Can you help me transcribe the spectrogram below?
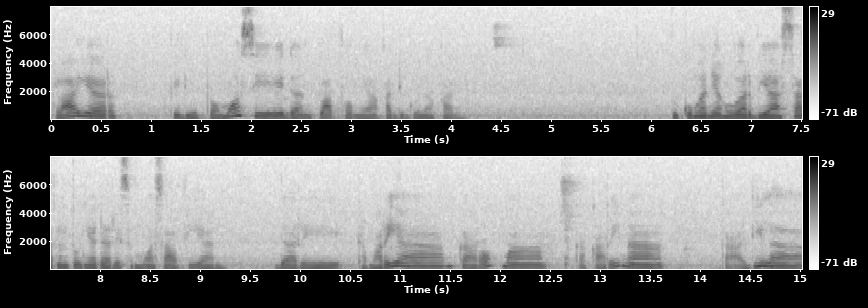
flyer, video promosi, dan platform yang akan digunakan dukungan yang luar biasa tentunya dari semua Salvian dari Kak Mariam, Kak Rohmah, Kak Karina, Kak Adila,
